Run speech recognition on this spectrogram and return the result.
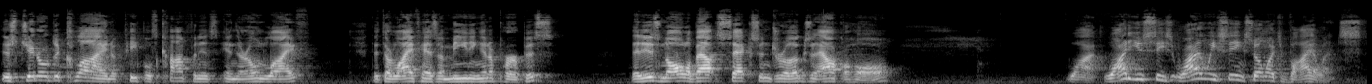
this general decline of people's confidence in their own life, that their life has a meaning and a purpose, that isn't all about sex and drugs and alcohol? Why? Why do you see? Why are we seeing so much violence?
